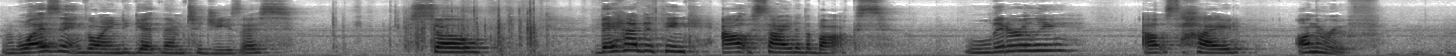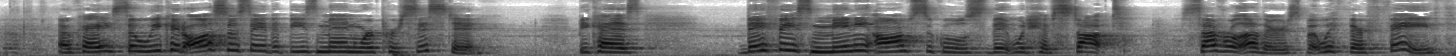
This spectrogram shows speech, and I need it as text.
wasn't going to get them to Jesus. So they had to think outside of the box, literally outside on the roof. Okay, so we could also say that these men were persistent because they faced many obstacles that would have stopped several others, but with their faith,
